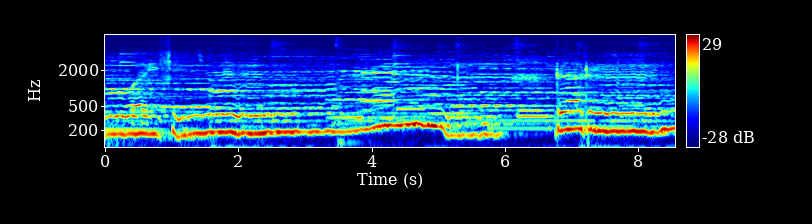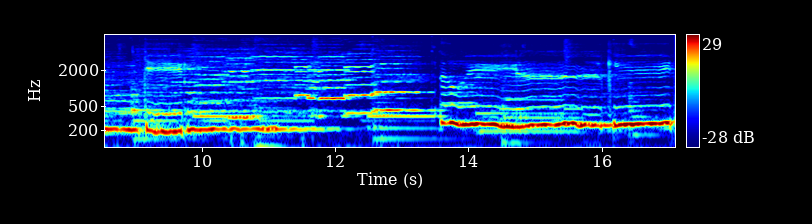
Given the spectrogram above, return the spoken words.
่วยฉันระรวยช่วยชื่นระรึงจิตตวิลคิด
